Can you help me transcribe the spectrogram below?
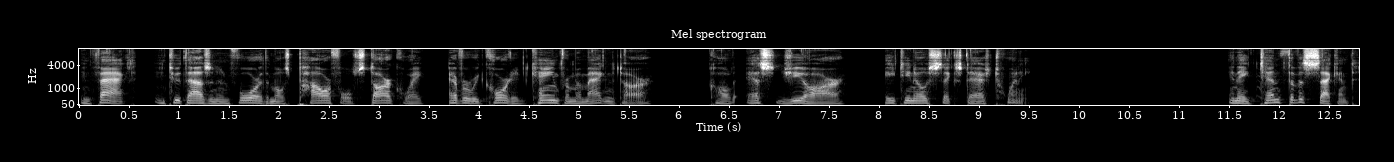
In fact, in 2004, the most powerful starquake ever recorded came from a magnetar called SGR 1806 20. In a tenth of a second,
